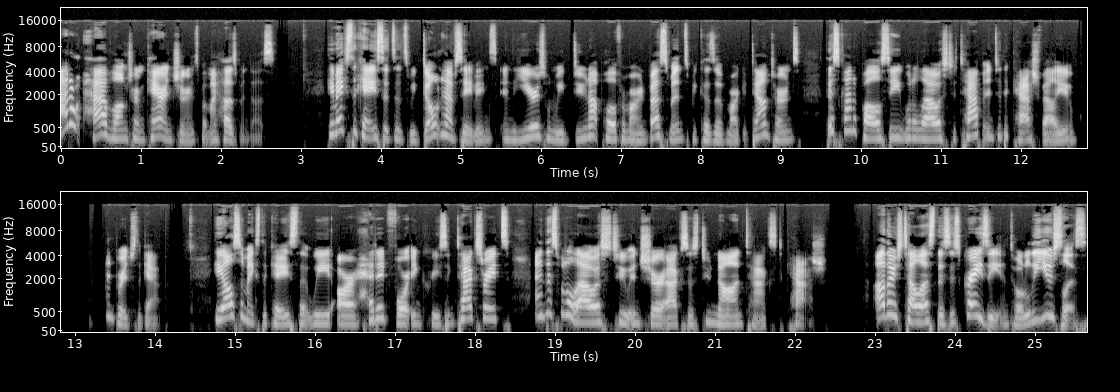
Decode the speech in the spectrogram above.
I don't have long term care insurance, but my husband does. He makes the case that since we don't have savings, in the years when we do not pull from our investments because of market downturns, This kind of policy would allow us to tap into the cash value and bridge the gap. He also makes the case that we are headed for increasing tax rates, and this would allow us to ensure access to non taxed cash. Others tell us this is crazy and totally useless.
